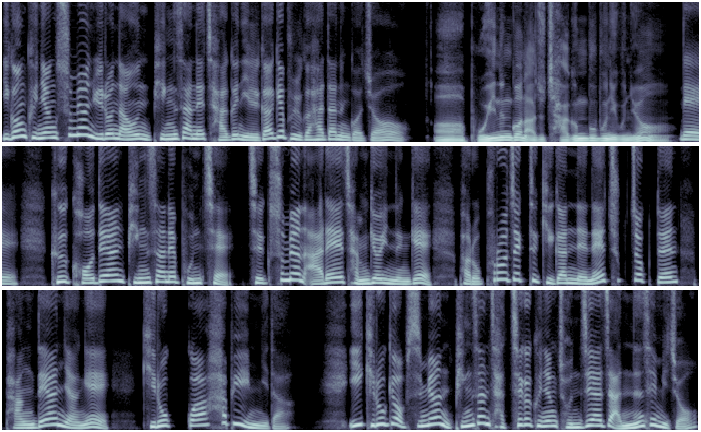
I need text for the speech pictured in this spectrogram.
이건 그냥 수면 위로 나온 빙산의 작은 일각에 불과하다는 거죠. 아, 보이는 건 아주 작은 부분이군요. 네, 그 거대한 빙산의 본체, 즉 수면 아래에 잠겨 있는 게 바로 프로젝트 기간 내내 축적된 방대한 양의 기록과 합의입니다. 이 기록이 없으면 빙산 자체가 그냥 존재하지 않는 셈이죠.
